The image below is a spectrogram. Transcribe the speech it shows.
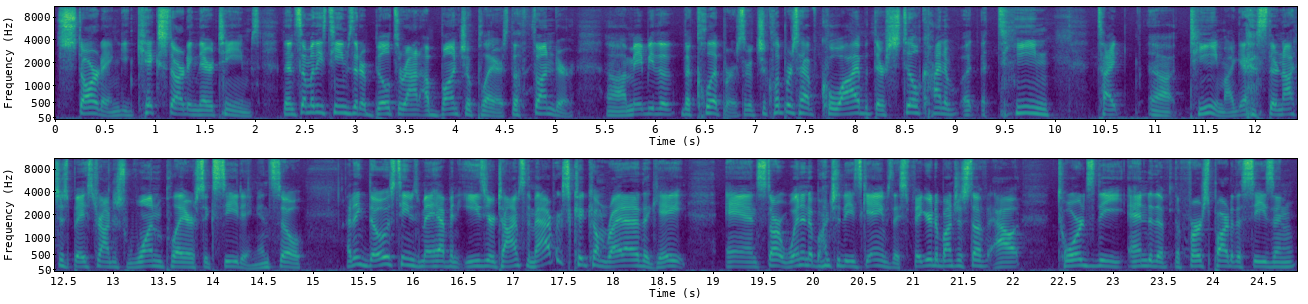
starting and kick-starting their teams than some of these teams that are built around a bunch of players. The Thunder, uh, maybe the the Clippers. The Clippers have Kawhi, but they're still kind of a, a team type uh, team. I guess they're not just based around just one player succeeding, and so. I think those teams may have an easier time. So the Mavericks could come right out of the gate and start winning a bunch of these games. They figured a bunch of stuff out towards the end of the, the first part of the season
